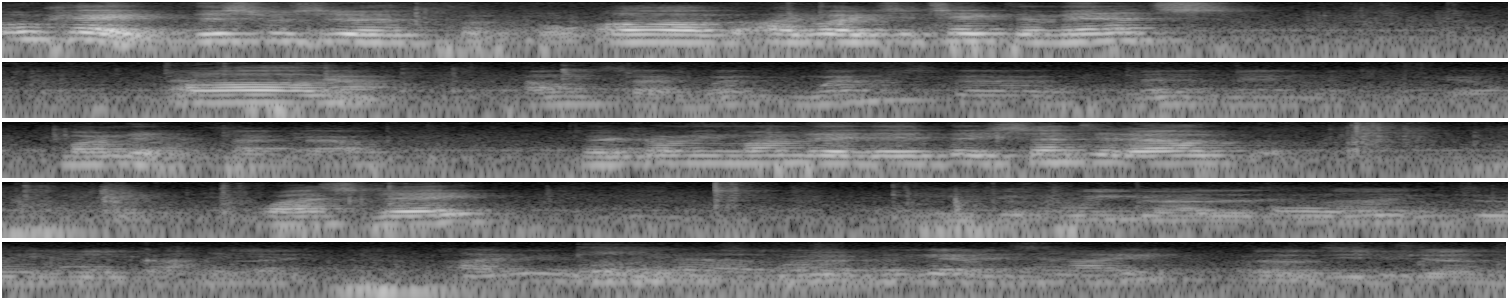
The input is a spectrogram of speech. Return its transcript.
Okay, this was a, uh, I'd like to take the minutes. Um, Now, I'm sorry, when, when was the Minuteman material? Monday. Sent out? They're coming Monday. They, they sent it out last day. We got it at nine thirty-eight tonight. I didn't, uh, when did we get it tonight? No, the agenda.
